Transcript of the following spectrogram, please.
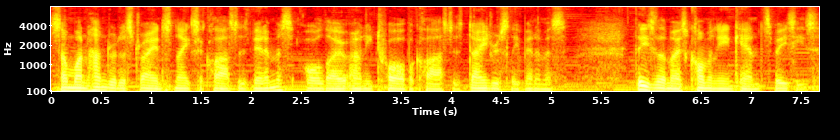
Some 100 Australian snakes are classed as venomous, although only 12 are classed as dangerously venomous. These are the most commonly encountered species.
